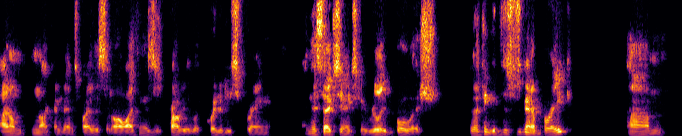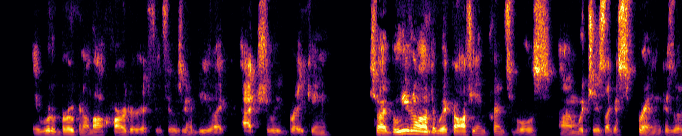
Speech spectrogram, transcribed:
I don't I'm not convinced by this at all. I think this is probably a liquidity spring, and this actually makes me really bullish. But I think if this was going to break, um, it would have broken a lot harder if, if it was going to be like actually breaking. So I believe in a lot of the Wyckoffian principles, um, which is like a spring, because a,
